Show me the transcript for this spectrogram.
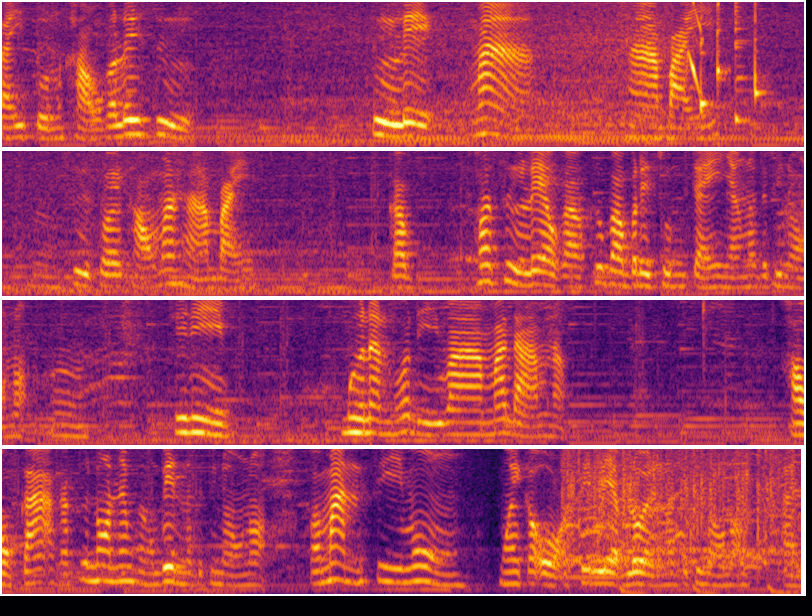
ไตตนเขาก็เลยซื้อซื้อเลขมาหาใบอืมซื้อซอยเขามาหาใบ กับพอซื้อแล้วก็คือว่าบ่ได้สนใจหยังเนาะแต่พี่น้องเนาะอที่นี่มือนั้นพอดีว่ามาดามน่ะเขากะก็คือนอนย่ำกลางเว้นเนาะจะพี่น้องเนาะประมาณสี่โมงหวยก็ออกเสร็จเรียบร้อยแล้วเนาะจะพี่น้องเนาะอัน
